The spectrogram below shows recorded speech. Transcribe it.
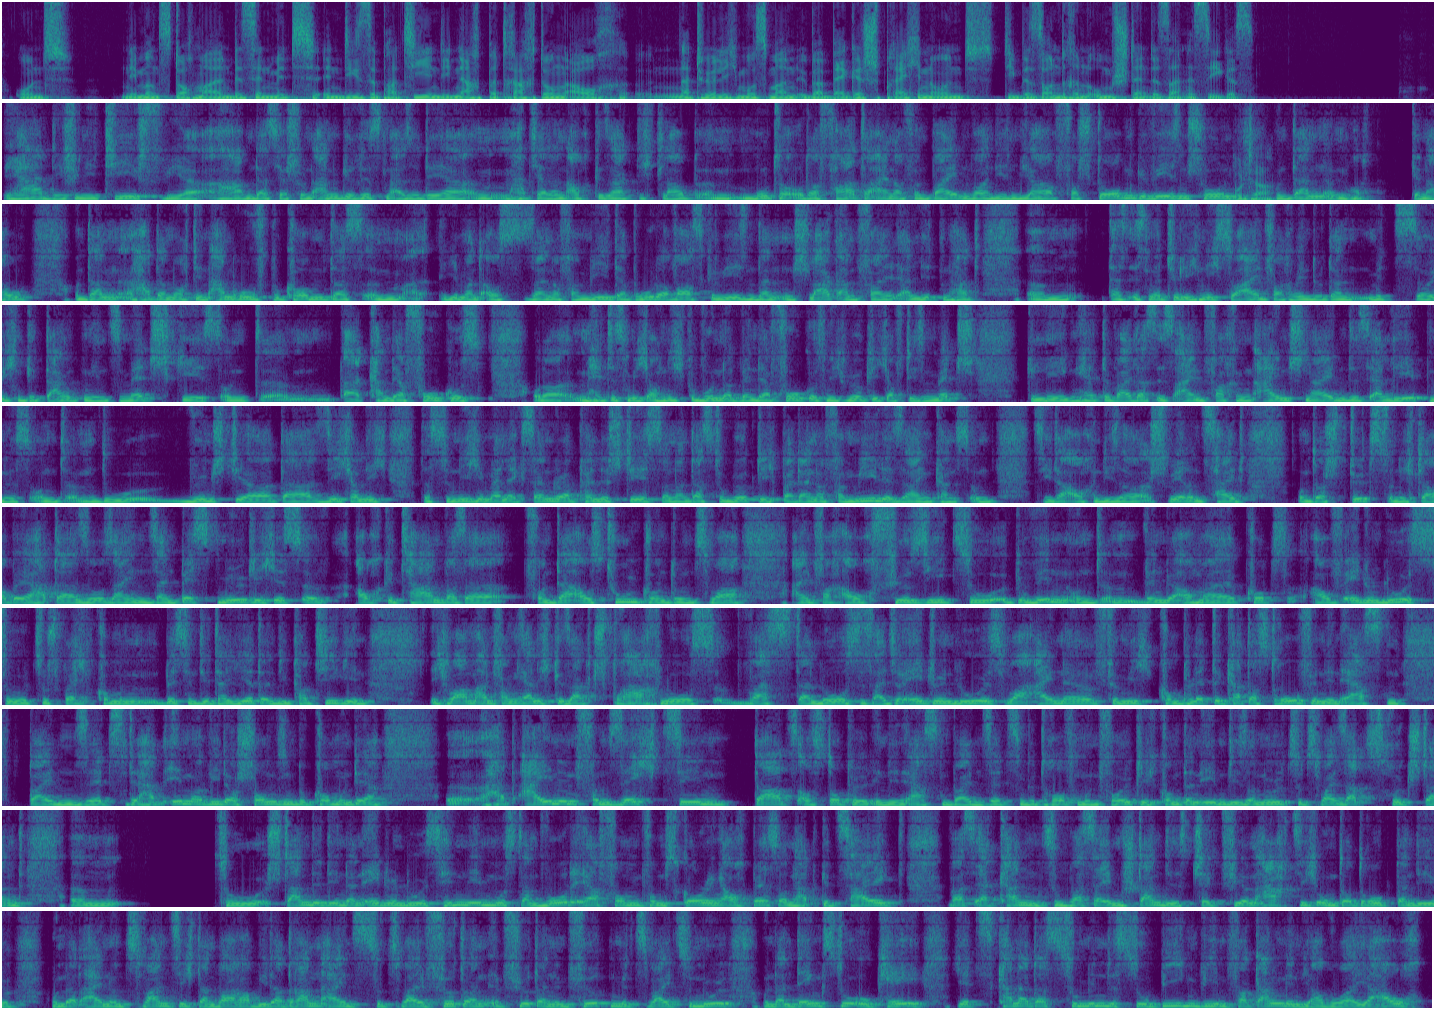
Und Nehmen uns doch mal ein bisschen mit in diese Partie, in die Nachbetrachtung. Auch natürlich muss man über Baggish sprechen und die besonderen Umstände seines Sieges. Ja, definitiv. Wir haben das ja schon angerissen. Also der ähm, hat ja dann auch gesagt, ich glaube, ähm, Mutter oder Vater einer von beiden war in diesem Jahr verstorben gewesen schon. Mutter. Und dann ähm, hat Genau. Und dann hat er noch den Anruf bekommen, dass ähm, jemand aus seiner Familie, der Bruder war es gewesen, dann einen Schlaganfall erlitten hat. Ähm, das ist natürlich nicht so einfach, wenn du dann mit solchen Gedanken ins Match gehst. Und ähm, da kann der Fokus oder hätte es mich auch nicht gewundert, wenn der Fokus nicht wirklich auf diesem Match gelegen hätte, weil das ist einfach ein einschneidendes Erlebnis. Und ähm, du wünschst dir da sicherlich, dass du nicht im Alexandra Palace stehst, sondern dass du wirklich bei deiner Familie sein kannst und sie da auch in dieser schweren Zeit unterstützt. Und ich glaube, er hat da so sein, sein Bestmögliches äh, auch getan, was er von da aus tun konnte. Und zwar einfach auch für sie zu gewinnen. Und ähm, wenn wir auch mal kurz auf Adrian Lewis zu, zu sprechen kommen, ein bisschen detaillierter in die Partie gehen. Ich war am Anfang ehrlich gesagt sprachlos, was da los ist. Also Adrian Lewis war eine für mich komplette Katastrophe in den ersten beiden Sätzen. Der hat immer wieder Chancen bekommen und der äh, hat einen von 16 Darts aufs Doppel in den ersten beiden Sätzen getroffen und folglich kommt dann eben dieser 0 zu 2 Satzrückstand. Ähm, zustande, den dann Adrian Lewis hinnehmen muss, dann wurde er vom, vom Scoring auch besser und hat gezeigt, was er kann, zu was er imstande ist. Checkt 84 unter Druck, dann die 121, dann war er wieder dran, 1 zu 2, führt dann, führt dann im vierten mit 2 zu 0 und dann denkst du, okay, jetzt kann er das zumindest so biegen wie im vergangenen Jahr, wo er ja auch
